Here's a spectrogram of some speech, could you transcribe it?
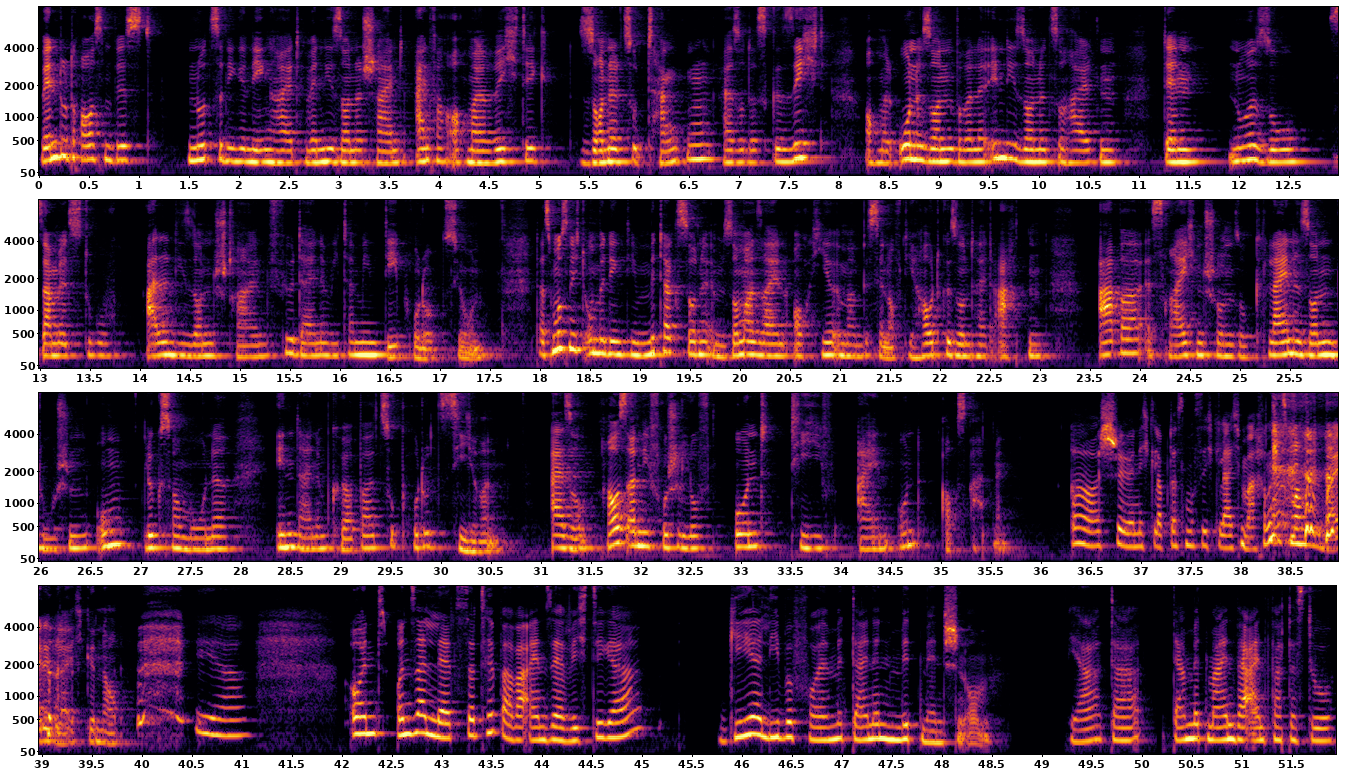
wenn du draußen bist, nutze die Gelegenheit, wenn die Sonne scheint, einfach auch mal richtig Sonne zu tanken, also das Gesicht auch mal ohne Sonnenbrille in die Sonne zu halten, denn nur so sammelst du all die Sonnenstrahlen für deine Vitamin D-Produktion. Das muss nicht unbedingt die Mittagssonne im Sommer sein, auch hier immer ein bisschen auf die Hautgesundheit achten, aber es reichen schon so kleine Sonnenduschen, um Glückshormone in deinem Körper zu produzieren. Also raus an die frische Luft und tief ein- und ausatmen. Oh, schön. Ich glaube, das muss ich gleich machen. Das machen wir beide gleich, genau. Ja. Und unser letzter Tipp, aber ein sehr wichtiger, gehe liebevoll mit deinen Mitmenschen um. Ja, da, damit meinen wir einfach, dass du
